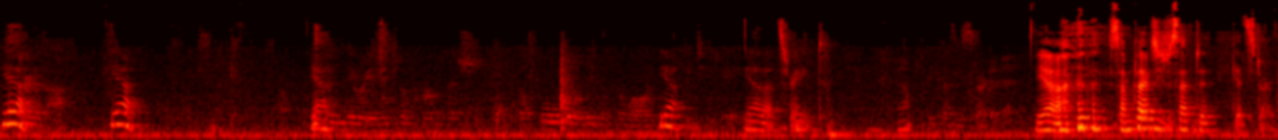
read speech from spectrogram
Yeah. Start it off. Yeah. Yeah. And they were able to accomplish the whole building of the wall Yeah. 52. Yeah, that's right. Because he started it. Yeah. Sometimes you just have to get started.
